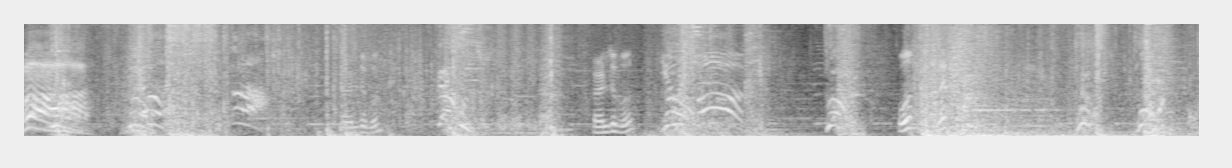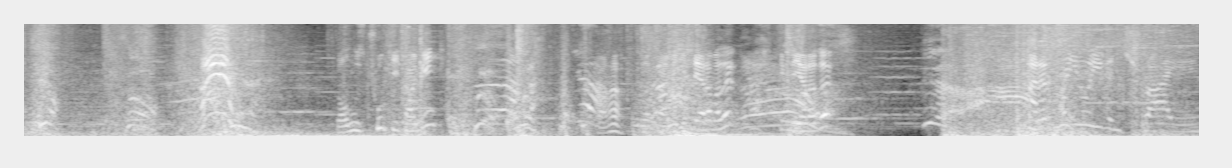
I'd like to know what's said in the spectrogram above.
Aa! Öldü bu. Öldü bu. Of lan. Yalnız çok iyi timing. Aha burada timing işe yaramadı. Şimdi yaradı. Are you even trying?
